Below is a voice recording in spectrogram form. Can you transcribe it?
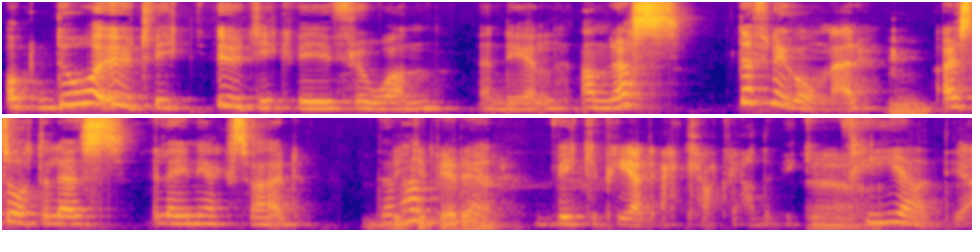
Och då utgick, utgick vi ifrån en del andras definitioner. Mm. Aristoteles, Elaine Eksvärd. Vi Wikipedia? Wikipedia, klart vi hade Wikipedia.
